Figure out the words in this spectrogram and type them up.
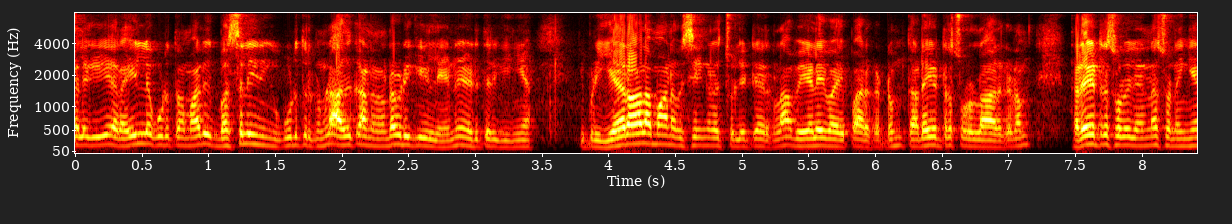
சலுகையை ரயிலில் கொடுத்த மாதிரி பஸ்ஸில் நீங்கள் கொடுத்துருக்கோம்ல அதுக்கான நடவடிக்கைகள் என்ன எடுத்திருக்கீங்க? இப்படி ஏராளமான விஷயங்களை சொல்லிகிட்டே இருக்கலாம் வேலை வாய்ப்பாக இருக்கட்டும் தடையற்ற சூழலாக இருக்கட்டும். தடையற்ற சூழல் என்ன சொன்னீங்க?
